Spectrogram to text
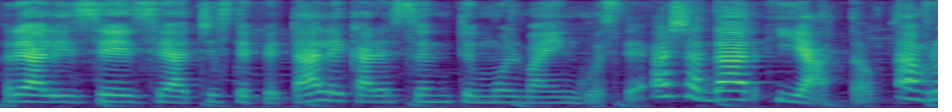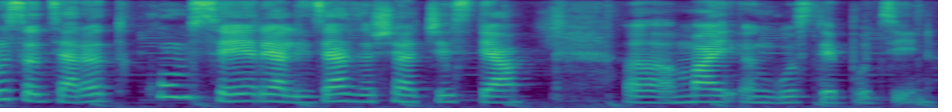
realizezi aceste petale care sunt mult mai înguste. Așadar, iată, am vrut să-ți arăt cum se realizează și acestea uh, mai înguste puțin.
